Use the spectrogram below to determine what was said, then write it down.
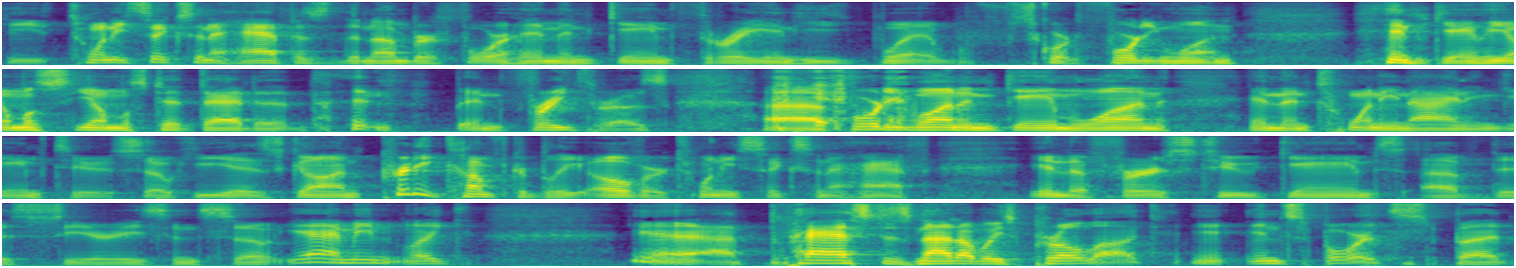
He 26 and a half is the number for him in game three, and he went, scored 41 in game. He almost he almost hit that in free throws. Uh, 41 in game one, and then 29 in game two. So he has gone pretty comfortably over 26 and a half in the first two games of this series. And so, yeah, I mean, like, yeah, past is not always prologue in, in sports, but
